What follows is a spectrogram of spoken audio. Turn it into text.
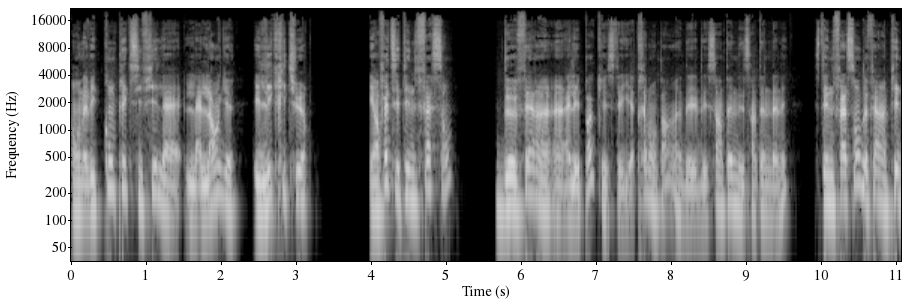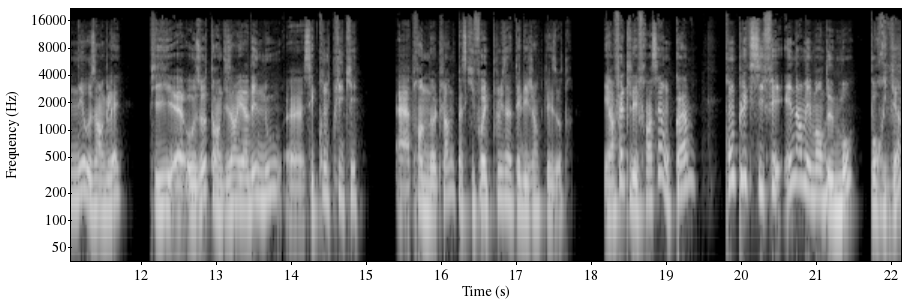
on avait complexifié la, langue et l'écriture. Et en fait, c'était une façon de faire à l'époque, c'était il y a très longtemps, hein, des, centaines et des centaines d'années, c'était une façon de faire un pied de nez aux Anglais, puis euh, aux autres en disant, regardez, nous, c'est compliqué à apprendre notre langue parce qu'il faut être plus intelligent que les autres. Et en fait, les Français ont comme complexifié énormément de mots pour rien,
